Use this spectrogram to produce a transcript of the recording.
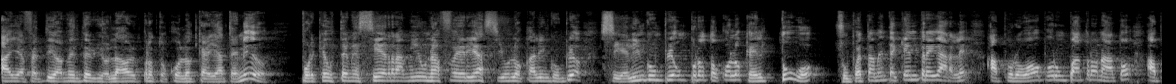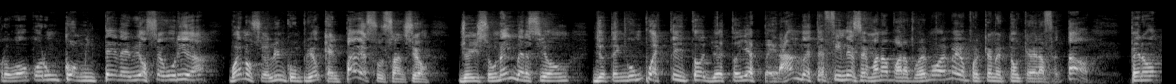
haya efectivamente violado el protocolo que haya tenido? ¿Por qué usted me cierra a mí una feria si un local incumplió? Si él incumplió un protocolo que él tuvo, supuestamente que entregarle, aprobado por un patronato, aprobado por un comité de bioseguridad, bueno, si él lo incumplió, que él pague su sanción. Yo hice una inversión, yo tengo un puestito, yo estoy esperando este fin de semana para poder moverme, porque me tengo que ver afectado. Pero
